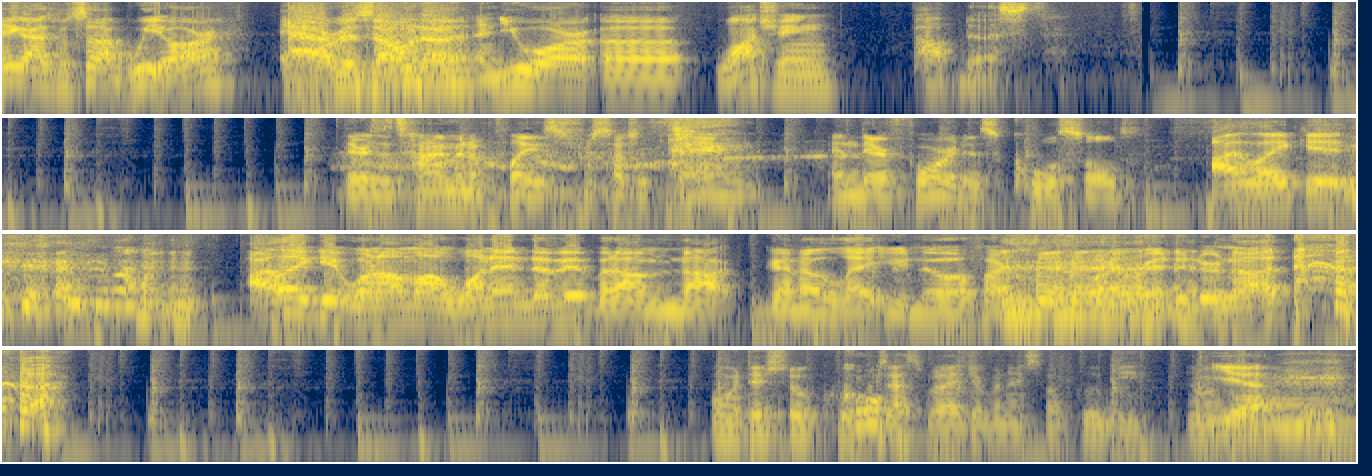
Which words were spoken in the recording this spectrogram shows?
Hey guys, what's up? We are Arizona, and you are uh, watching Popdust. There's a time and a place for such a thing, and therefore it is cool sold. I like it. I like it when I'm on one end of it, but I'm not gonna let you know if I if I read it or not. Oh, they're so cool because that's what I did when I saw Booby. I'm like, yeah,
